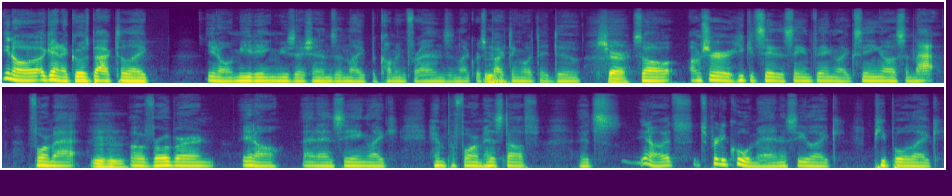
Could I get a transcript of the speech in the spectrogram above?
you know, again, it goes back to like, you know, meeting musicians and like becoming friends and like respecting what they do. Sure. So I'm sure he could say the same thing, like seeing us in that format Mm-hmm. of Roadburn, you know, and then seeing like him perform his stuff. It's you know, it's it's pretty cool, man, to see like people like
